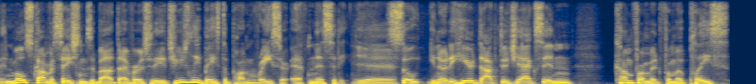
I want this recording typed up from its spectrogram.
In most conversations about diversity, it's usually based upon race or ethnicity. Yeah. So, you know, to hear Dr. Jackson come from it from a place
